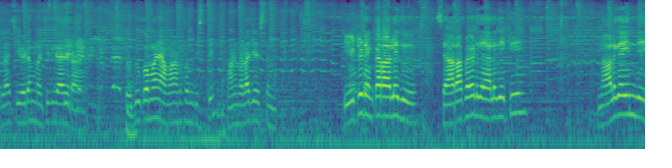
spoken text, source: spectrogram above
ఇలా చేయడం మంచిది కాదురా. చదువుకోమని అమ్మని పంపిస్తే మనం ఎలా చేస్తున్నాం? ఏటాడు ఇంకా రాలేదు? సారా ప్యాకెట్ తేలేదేటి నాలుగైంది.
